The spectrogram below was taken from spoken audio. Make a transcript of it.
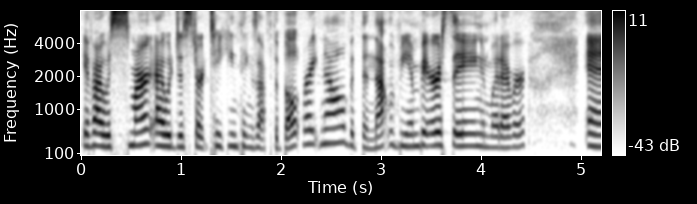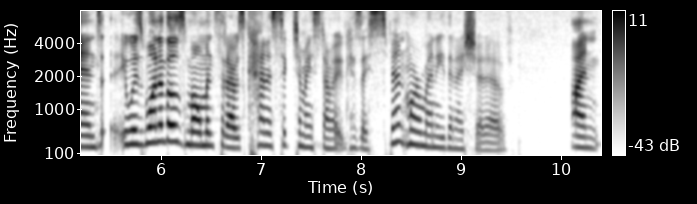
if I was smart, I would just start taking things off the belt right now, but then that would be embarrassing and whatever. And it was one of those moments that I was kind of sick to my stomach because I spent more money than I should have on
